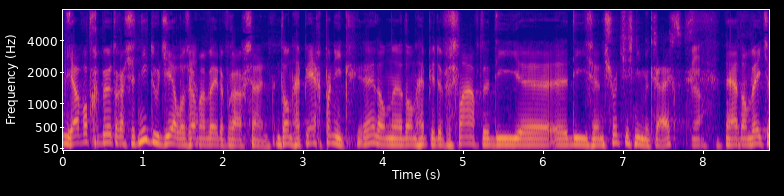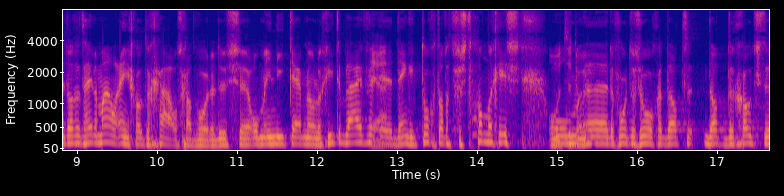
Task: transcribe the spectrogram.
ja, wat gebeurt er als je het niet doet, Jelle, zou ja. mijn wedervraag zijn. Dan heb je echt paniek. Hè? Dan, uh, dan heb je de verslaafde die, uh, die zijn shotjes niet meer krijgt. Ja. Nou ja, dan weet je dat het helemaal één grote chaos gaat worden. Dus uh, om in die terminologie te blijven, ja. denk ik toch dat het verstandig is om, om te ervoor te zorgen dat, dat de grootste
